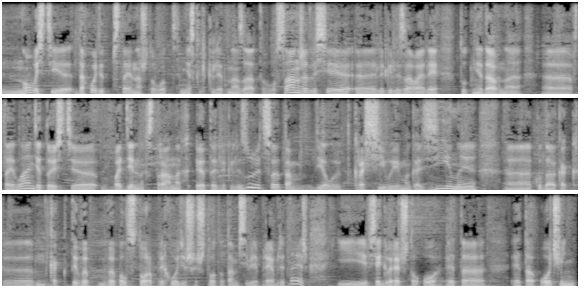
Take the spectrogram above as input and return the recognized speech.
новости доходят постоянно, что вот несколько лет назад в Лос-Анджелесе э, легализовали, тут недавно э, в Таиланде, то есть э, в отдельных странах это легализуется, там делают красивые магазины, э, куда как, э, как ты в, в Apple Store приходишь и что-то там себе приобретаешь, и все говорят, что о, это это очень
